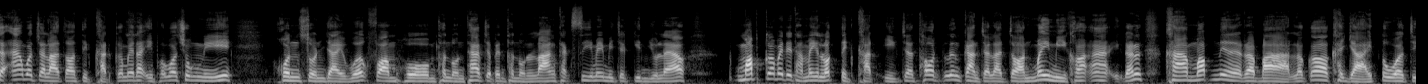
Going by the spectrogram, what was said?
จะอ้างว่าจราจรติดขัดก็ไม่ได้อีกเพราะว่าช่วงนี้ คนส่วนใหญ่ work from home ถนนแทบจะเป็นถนนล้างแท็กซี่ไม่มีจะกินอยู่แล้ว ม็อบก็ไม่ได้ทำให้รถติดขัดอีกจะโทษเรื่องการจราจรไม่มีข้ออ้างอีกดังนั้นคาร์ม็อบเนี่ยระบาดแล้วก็ขยายตัวจ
